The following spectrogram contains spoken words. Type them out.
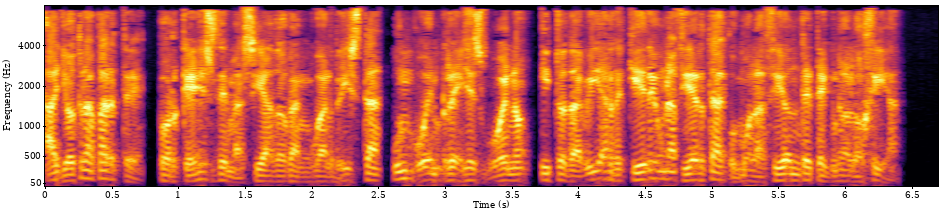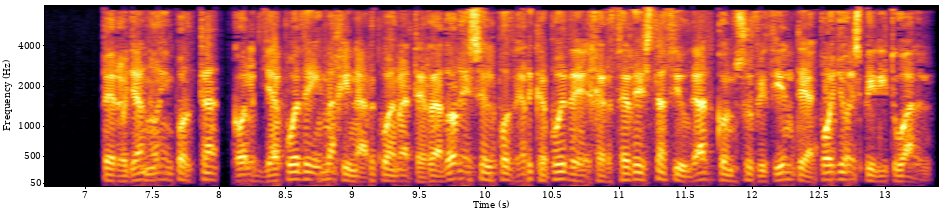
Hay otra parte, porque es demasiado vanguardista, un buen rey es bueno, y todavía requiere una cierta acumulación de tecnología. Pero ya no importa, Colt ya puede imaginar cuán aterrador es el poder que puede ejercer esta ciudad con suficiente apoyo espiritual.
